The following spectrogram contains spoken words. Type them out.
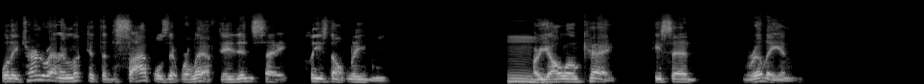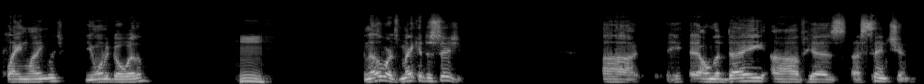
Well, he turned around and looked at the disciples that were left. He didn't say, Please don't leave me. Mm. Are y'all okay? He said, Really, in plain language, you want to go with them? Hmm. In other words, make a decision. Uh, he, on the day of his ascension,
